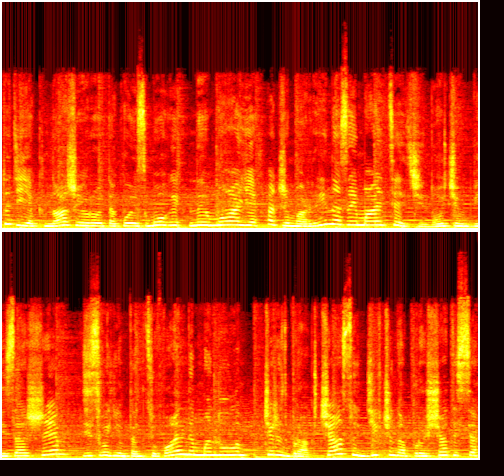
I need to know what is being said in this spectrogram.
тоді як наш герой такої змоги не має, адже Марина займається жіночим візажем зі своїм танцювальним минулим. Через брак часу дівчина прощатися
